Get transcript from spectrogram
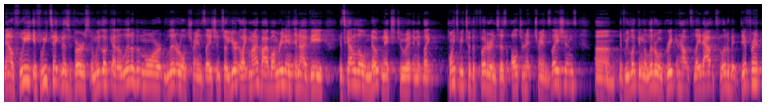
Now, if we if we take this verse and we look at a little bit more literal translation, so you're like my Bible, I'm reading an NIV, it's got a little note next to it, and it like points me to the footer and says alternate translations. Um, if we look in the literal Greek and how it's laid out, it's a little bit different.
